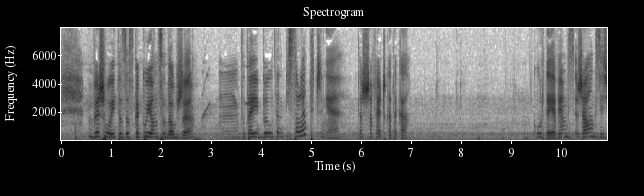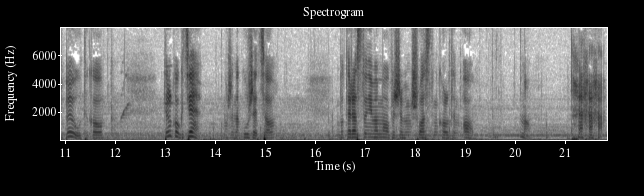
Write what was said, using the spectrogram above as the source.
wyszło i to zaskakująco dobrze. Mm, tutaj był ten pistolet, czy nie? Ta szafeczka taka. Kurde, ja wiem, że on gdzieś był, tylko... Tylko gdzie? Może na górze, co? Bo teraz to nie ma mowy, żebym szła z tym koltem. O! No. Hahaha.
